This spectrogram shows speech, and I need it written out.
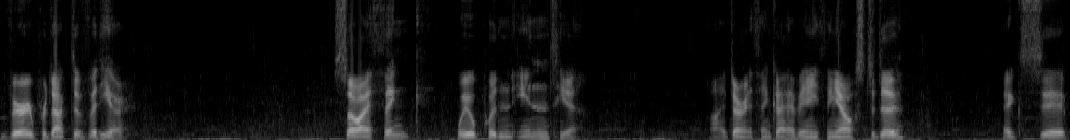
Very productive video. So I think we'll put an end here. I don't think I have anything else to do. Except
